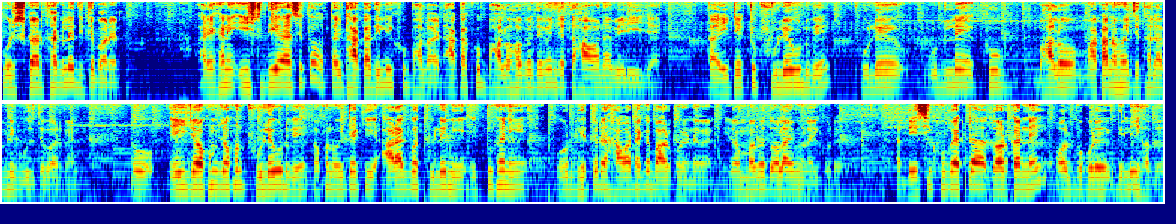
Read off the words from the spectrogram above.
পরিষ্কার থাকলে দিতে পারেন। আর এখানে ইস্ট দিয়ে আছে তো, তাই ঢাকা দিলেই খুব ভালো হয়। ঢাকা খুব ভালোভাবে দেবেন যাতে হাওয়া না বেরিয়ে যায়। তাই এটা একটু ফুলে উঠবে। ফুলে উঠলে খুব ভালো মাখানো হয়েছে, তাহলে আপনি বুঝতে পারবেন। তো এই যখন যখন ফুলে উঠবে, তখন ওইটা কি আর একবার তুলে নিয়ে একটুখানি ওর ভেতরে হাওয়াটাকে বার করে নেবেন। এরকমভাবে দলাই মলাই করে। তা বেশি খুব একটা দরকার নেই, অল্প করে দিলেই হবে।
